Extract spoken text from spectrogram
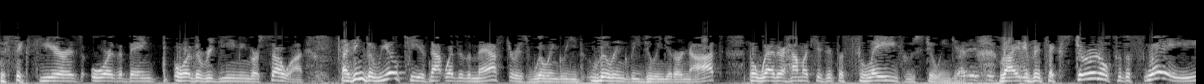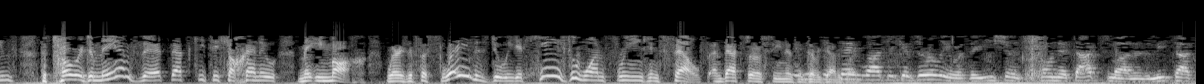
the six years or the bank or the redeeming or so on. I think the real key is not whether the master is willingly willingly doing it or not, but whether how much is it the slave who's doing it. But if it's- Right? If it's external to the slave, the Torah demands it. That's kitzi shachenu me'imach. Whereas if the slave is doing it, he's the one freeing himself, and that's sort of seen as a different the same logic as earlier with the Isha's Konet Atzma and the Mitat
